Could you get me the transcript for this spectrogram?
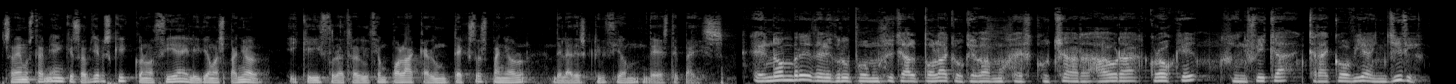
Sabemos también que Sobiewski conocía el idioma español y que hizo la traducción polaca de un texto español de la descripción de este país. El nombre del grupo musical polaco que vamos a escuchar ahora, Kroke, significa Cracovia en Yiddish.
